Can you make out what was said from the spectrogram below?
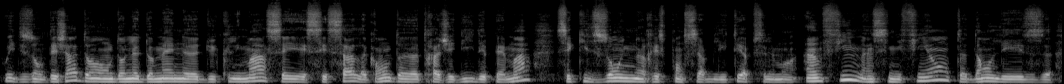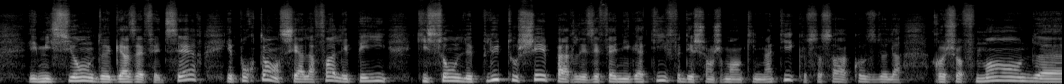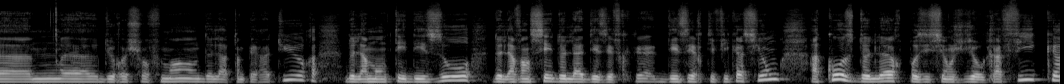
Oui, disons déjà dans, le domaine euh, du climat, c'est ça la grande euh, tragédie des PMA, c'est qu'ils ont une responsabilité absolument infime, insignifiante dans les euh, émissions de gaz à effet de serre. Et pourtant, c'est à la fois les pays qui sont les plus touchés par les effets négatifs des changements climatiques, que ce soit à cause de la réchauffement, du réchauffement de la température, de la montée des eaux, de l'avancée de la désertification, à cause de leur position géographique.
